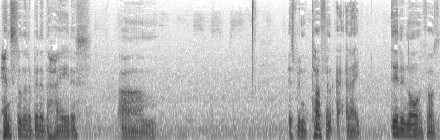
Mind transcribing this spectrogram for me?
hence a little bit of the hiatus. Um, it's been tough, and, and I didn't know if I was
